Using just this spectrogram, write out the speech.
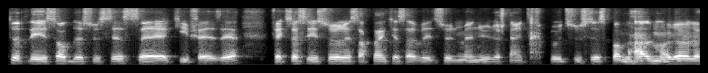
toutes les sortes de saucisses qu'ils faisaient. Fait que ça, c'est sûr et certain que ça va être sur le menu. Là, j'étais un tripeux de saucisses pas mal, moi, là. là.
